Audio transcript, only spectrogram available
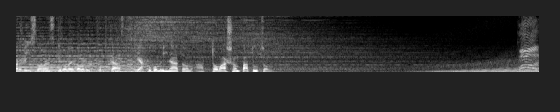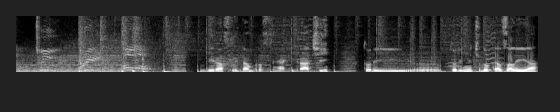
prvý slovenský volejbalový podcast s Jakubom Ihnátom a Tomášom Patúcom. Vyrastli tam proste nejakí hráči, ktorí, e, ktorí niečo dokázali a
